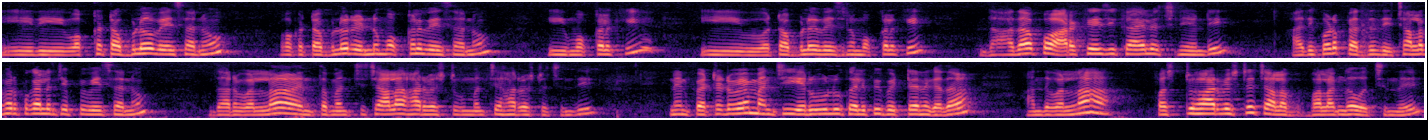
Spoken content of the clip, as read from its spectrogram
ఇది ఒక్క టబ్లో వేశాను. ఒక టబ్లో రెండు మొక్కలు వేశాను. ఈ మొక్కలకి ఈ టబ్లో వేసిన మొక్కలకి దాదాపు అర కేజీ కాయలు వచ్చినాయండి. అది కూడా పెద్దది. చల్లమిరపకాయలు అని చెప్పి వేశాను. దానివల్ల ఇంత మంచి చాలా హార్వెస్ట్ మంచి హార్వెస్ట్ వచ్చింది. నేను పెట్టడమే మంచి ఎరువులు కలిపి పెట్టాను కదా. అందువలన ఫస్ట్ హార్వెస్టే చాలా బలంగా వచ్చింది.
